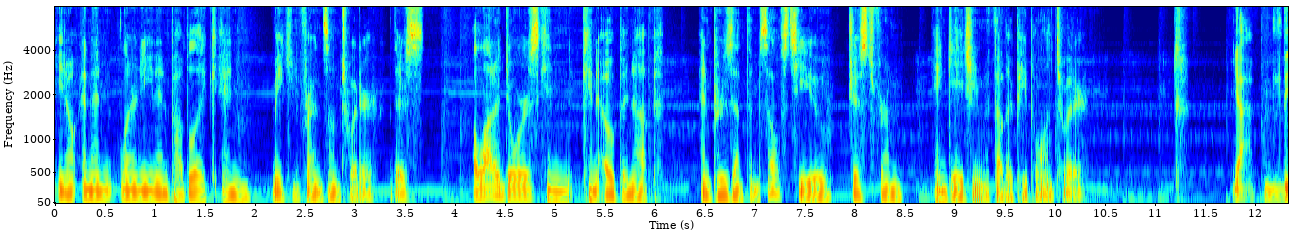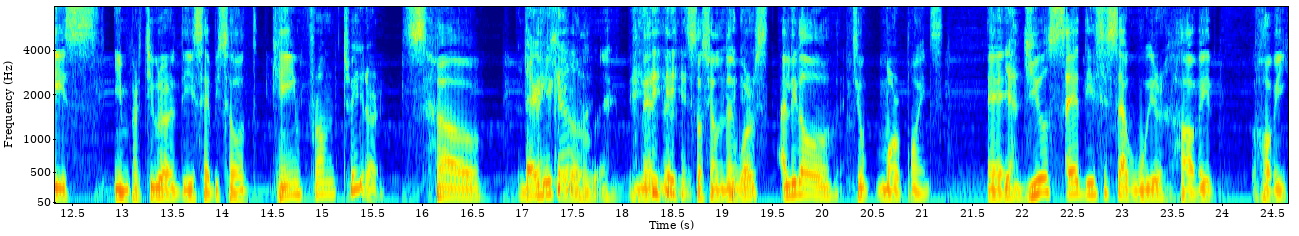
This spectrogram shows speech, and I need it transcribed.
you know, and then learning in public and making friends on Twitter. There's a lot of doors can can open up and present themselves to you just from engaging with other people on Twitter. Yeah, this in particular this episode came from Twitter. So there you go. ne- social networks. A little two more points. Uh, yeah. You said this is a weird hobby hobby,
